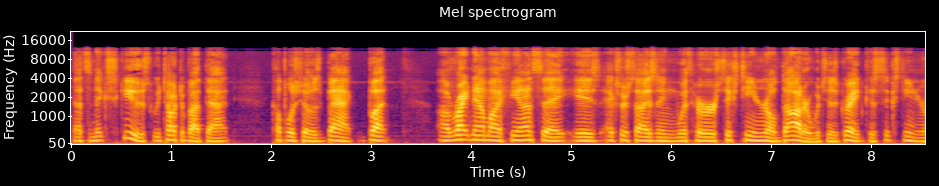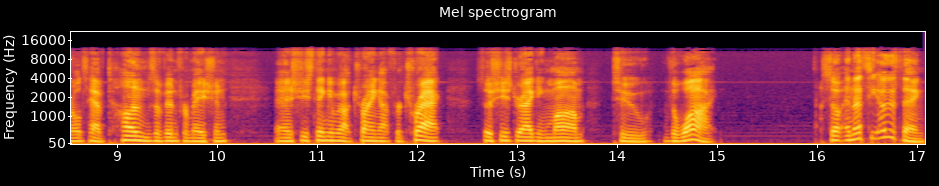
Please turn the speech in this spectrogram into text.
That's an excuse. We talked about that a couple shows back. But uh, right now, my fiance is exercising with her 16 year old daughter, which is great because 16 year olds have tons of information, and she's thinking about trying out for track. So she's dragging mom to the Y. So, and that's the other thing.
